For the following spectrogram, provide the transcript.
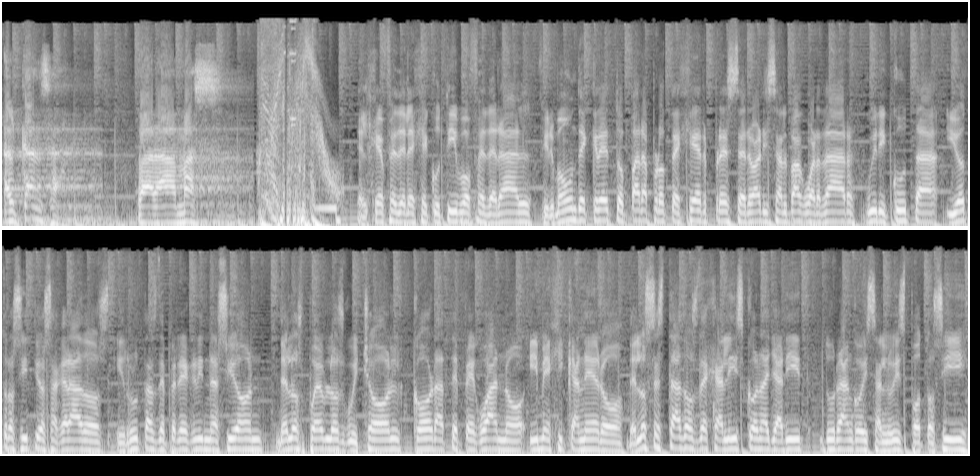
alcanza para más. El jefe del Ejecutivo Federal firmó un decreto para proteger, preservar y salvaguardar Wirikuta y otros sitios sagrados y rutas de peregrinación de los pueblos Huichol, Cora, Tepehuano y Mexicanero de los estados de Jalisco, Nayarit, Durango y San Luis Potosí,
